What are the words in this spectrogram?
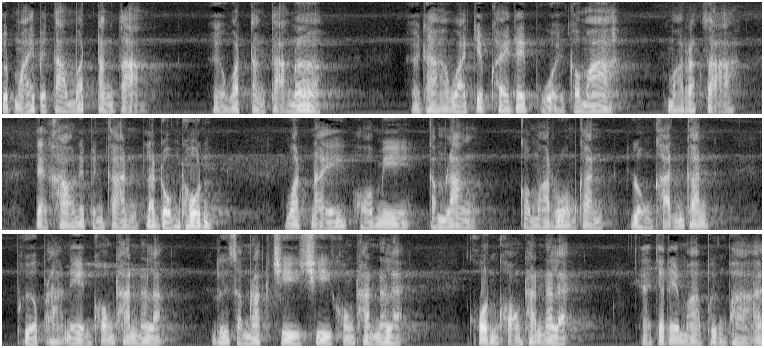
จดหมายไปตามวัดต่างๆวัดต่างๆเนอะถ้าหากว่าเจ็บไข้ได้ป่วยก็มามารักษา แต่ข่าวนี้เป็นการระดมทุนวัดไหนพอมีกำลังก็มาร่วมกัน ลงขันกัน เพื่อพระเนนของท่านนั่นแหละ หรือสำนักชีชีของท่านนั่นแหละ คนของท่านนั่นแหละ จะได้มาพึ่งพาอา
